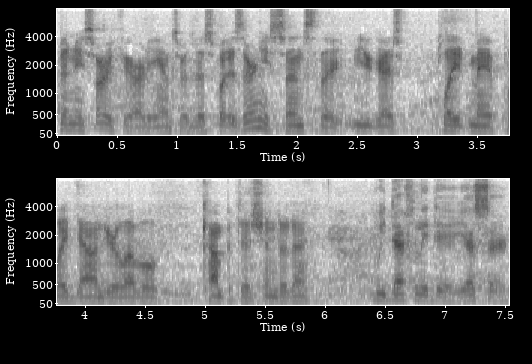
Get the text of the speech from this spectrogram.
Benny, sorry if you already answered this, but is there any sense that you guys played may have played down to your level of competition today? We definitely did, yes, sir.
